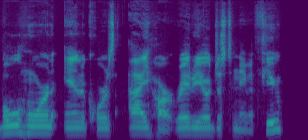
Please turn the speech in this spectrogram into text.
Bullhorn, and of course, iHeartRadio, just to name a few.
